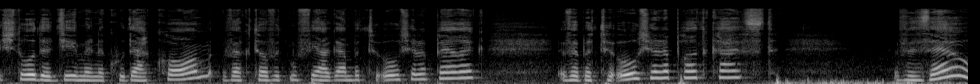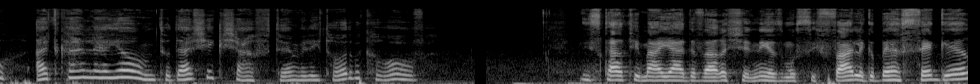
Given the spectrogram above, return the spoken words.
שטרודלג'ימל.com, והכתובת מופיעה גם בתיאור של הפרק ובתיאור של הפודקאסט. וזהו, עד כאן להיום. תודה שהקשבתם ולהתראות בקרוב. נזכרתי מה היה הדבר השני, אז מוסיפה לגבי הסגר,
